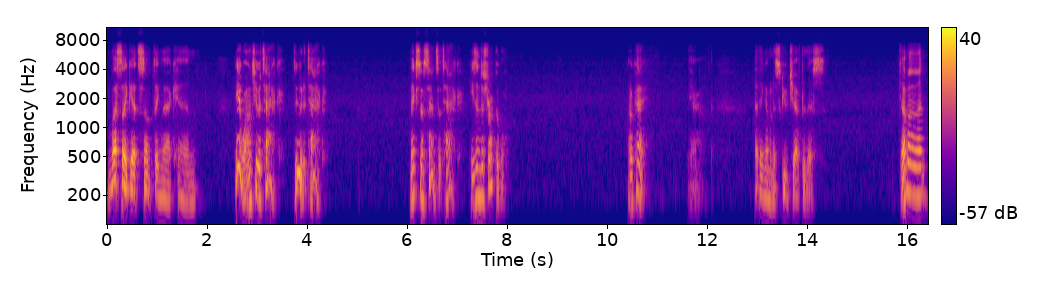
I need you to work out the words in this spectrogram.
unless I get something that can. Yeah, why don't you attack, dude? Attack. Makes no sense. Attack. He's indestructible. Okay. Yeah. I think I'm going to scooch after this. Come on.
